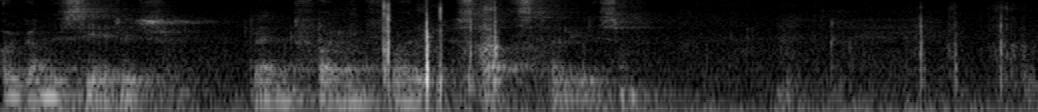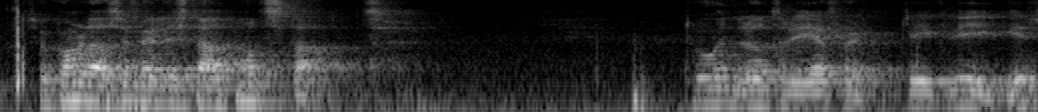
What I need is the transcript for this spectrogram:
organiserer den form for statsterrorisme. Så kommer da selvfølgelig stat mot stat. 243 kriger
